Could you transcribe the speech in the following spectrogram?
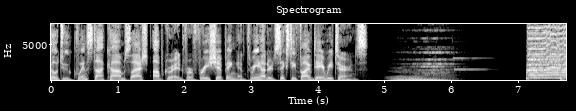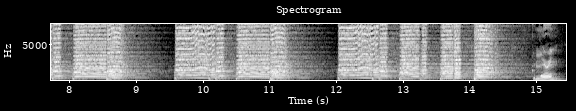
Go to quince.com slash upgrade for free shipping and 365-day returns. God morgon.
